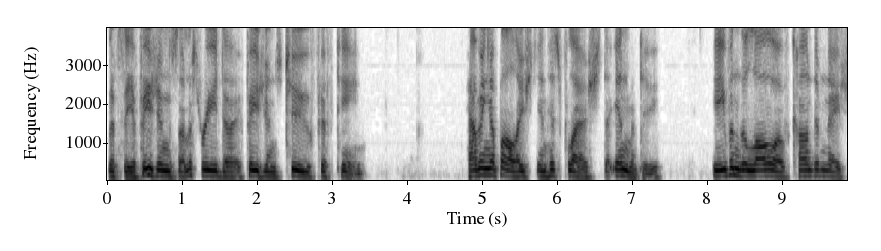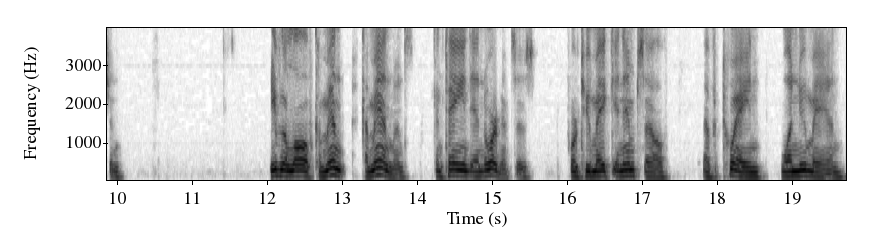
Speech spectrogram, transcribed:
let's see, Ephesians, uh, let's read uh, Ephesians 2 15. Having abolished in his flesh the enmity, even the law of condemnation, even the law of command, commandments contained in ordinances, for to make in himself of twain one new man,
